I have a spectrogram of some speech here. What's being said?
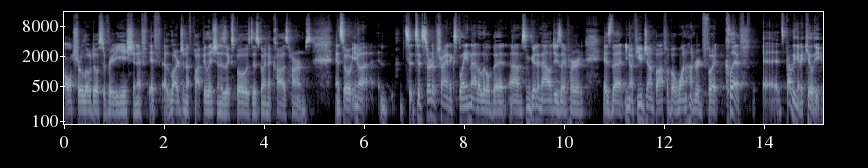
ultra low dose of radiation if, if a large enough population is exposed is going to cause harms. And so you know to, to sort of try and explain that a little bit um, some good analogies i've heard is that you know if you jump off of a 100 foot cliff it's probably going to kill you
